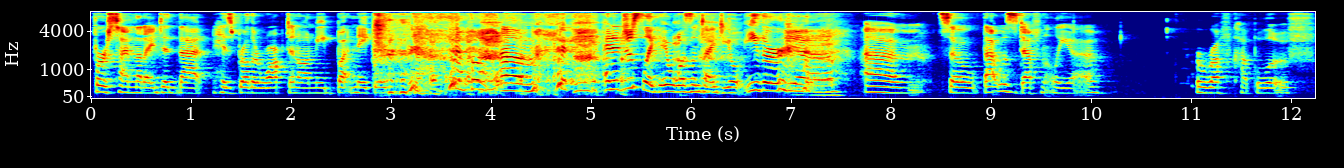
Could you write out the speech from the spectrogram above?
first time that I did that, his brother walked in on me butt naked, um, and it just like it wasn't ideal either. Yeah. So that was definitely a a rough couple of.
